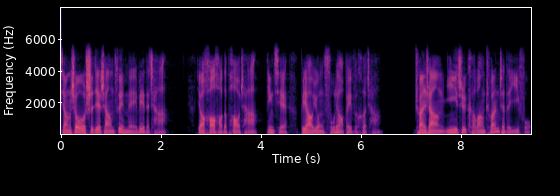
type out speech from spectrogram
享受世界上最美味的茶，要好好的泡茶，并且不要用塑料杯子喝茶。穿上你一直渴望穿着的衣服，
